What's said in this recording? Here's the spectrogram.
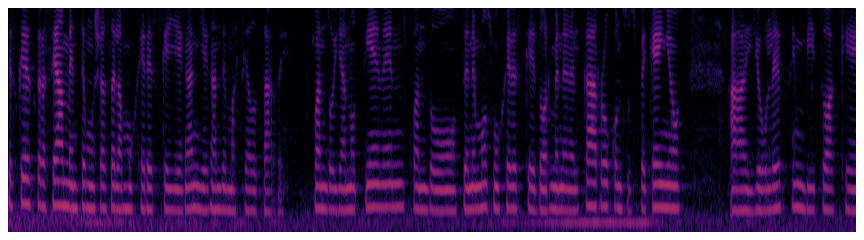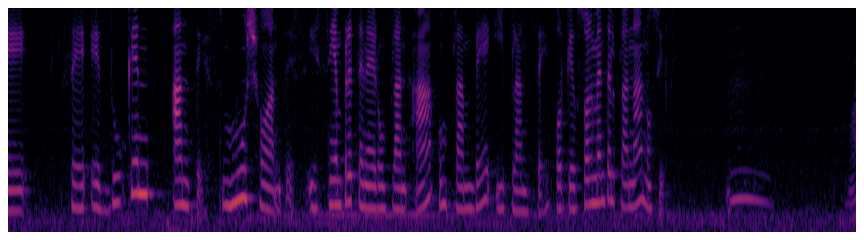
es que desgraciadamente muchas de las mujeres que llegan llegan demasiado tarde, cuando ya no tienen, cuando tenemos mujeres que duermen en el carro con sus pequeños. ah, yo les invito a que se eduquen antes, mucho antes, y siempre tener un plan A, un plan B y plan C, porque usualmente el plan A no sirve. Wow.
